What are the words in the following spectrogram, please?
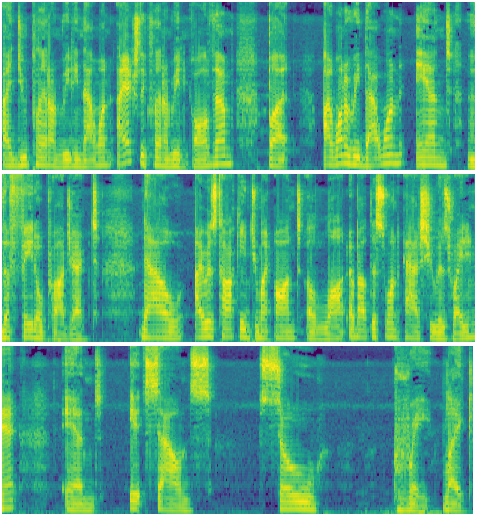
I do plan on reading that one. I actually plan on reading all of them, but I want to read that one and The Fatal Project. Now, I was talking to my aunt a lot about this one as she was writing it, and it sounds so great. Like,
